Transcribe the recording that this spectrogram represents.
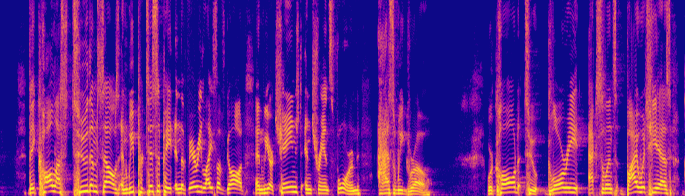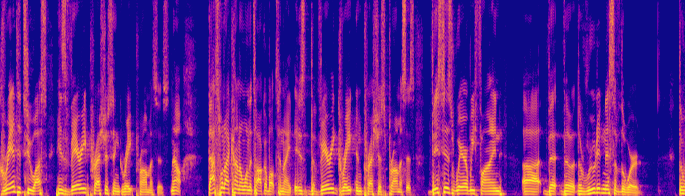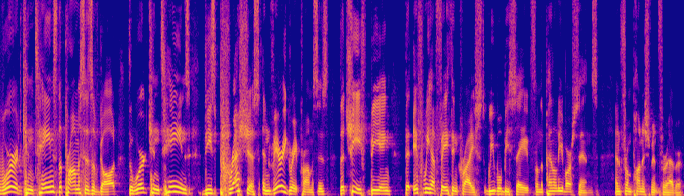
They call us to themselves, and we participate in the very life of God, and we are changed and transformed as we grow. We're called to glory, excellence, by which He has granted to us His very precious and great promises. Now, that's what I kind of want to talk about tonight is the very great and precious promises. This is where we find uh, the, the, the rootedness of the word. The Word contains the promises of God. The Word contains these precious and very great promises, the chief being that if we have faith in Christ, we will be saved from the penalty of our sins and from punishment forever.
